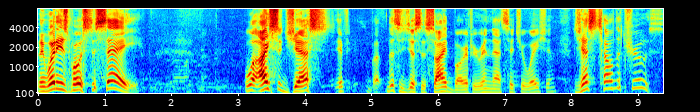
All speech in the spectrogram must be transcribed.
Then what are you supposed to say? Well, I suggest, if this is just a sidebar, if you're in that situation, just tell the truth.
